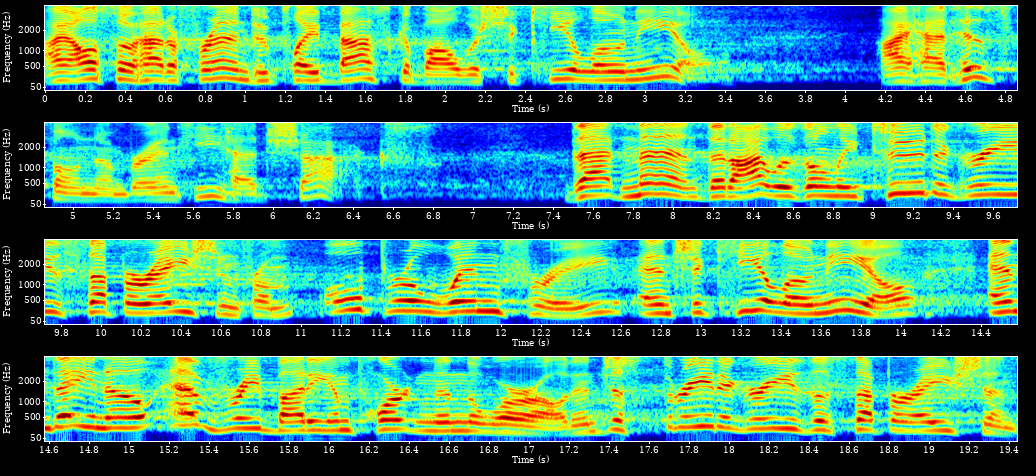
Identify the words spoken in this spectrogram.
I also had a friend who played basketball with Shaquille O'Neal. I had his phone number and he had Shaq's that meant that I was only two degrees separation from Oprah Winfrey and Shaquille O'Neal, and they know everybody important in the world. And just three degrees of separation,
